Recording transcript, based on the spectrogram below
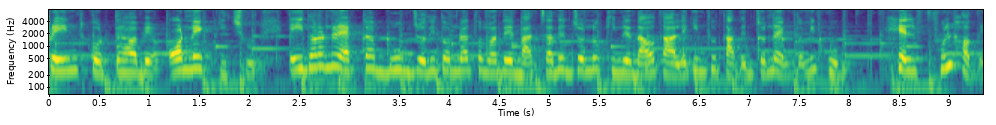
প্রিন্ট করতে হবে, অনেক কিছু। এই ধরনের একটা বুক যদি তোমরা তোমাদের বাচ্চাদের জন্য কিনে দাও, তাহলে কিন্তু তাদের জন্য একদমই খুব হেল্পফুল হবে।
